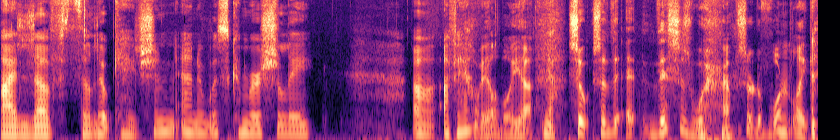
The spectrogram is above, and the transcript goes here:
I loved the location, and it was commercially uh, available. Available, yeah. Yeah. So so th- uh, this is where I'm sort of wondering, like,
